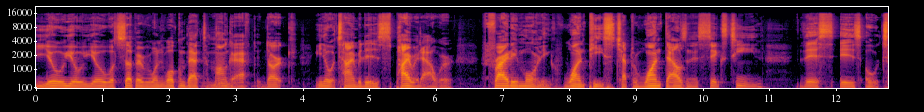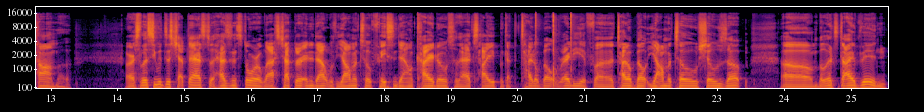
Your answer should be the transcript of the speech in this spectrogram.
Yo, yo, yo, what's up, everyone? Welcome back to Manga After Dark. You know what time it is Pirate Hour, Friday morning, One Piece, chapter 1016. This is Otama. All right, so let's see what this chapter has to, has in store. Last chapter ended out with Yamato facing down Kaido, so that's hype. I got the title belt ready if uh, title belt Yamato shows up. Um, but let's dive in.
